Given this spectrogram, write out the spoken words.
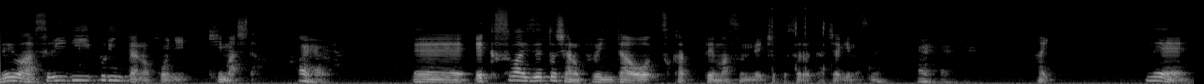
では、3D プリンターの方に来ました。はいはい。えー XYZ 社のプリンターを使ってますんで、ちょっとそれを立ち上げますね。はいはい。はい。で、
